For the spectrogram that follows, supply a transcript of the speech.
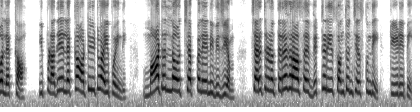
ఓ లెక్క. ఇప్పుడు అదే లెక్క అటు ఇటు అయిపోయింది. మాటల్లో చెప్పలేని విజయం. చరిత్రను తిరగరాసే విక్టరీ సొంతం చేసుకుంది టీడీపీ.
